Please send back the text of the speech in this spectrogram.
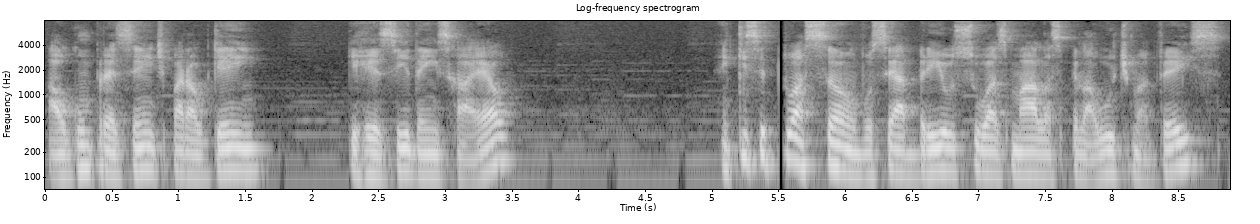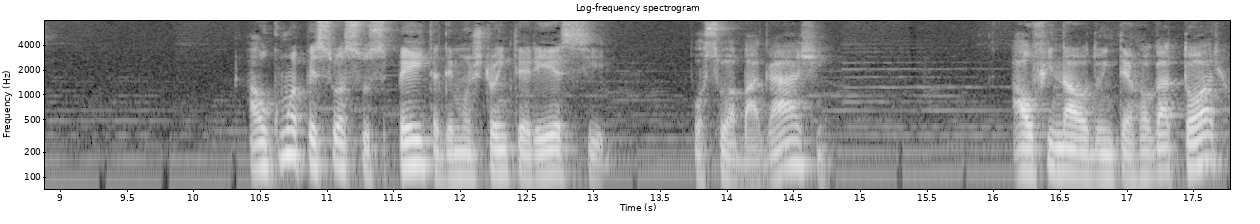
Algum presente para alguém que resida em Israel? Em que situação você abriu suas malas pela última vez? Alguma pessoa suspeita demonstrou interesse por sua bagagem? Ao final do interrogatório,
